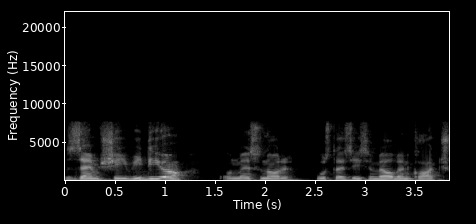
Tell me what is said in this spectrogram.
zem šī video, un mēs Nori uztaisīsim vēl vienu klaču.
